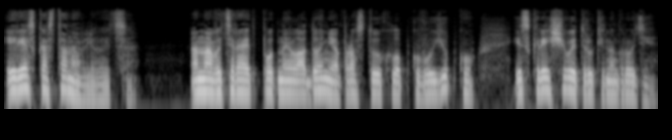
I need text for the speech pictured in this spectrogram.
и резко останавливается. Она вытирает потные ладони о простую хлопковую юбку и скрещивает руки на груди.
